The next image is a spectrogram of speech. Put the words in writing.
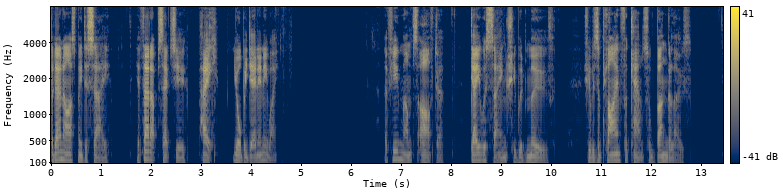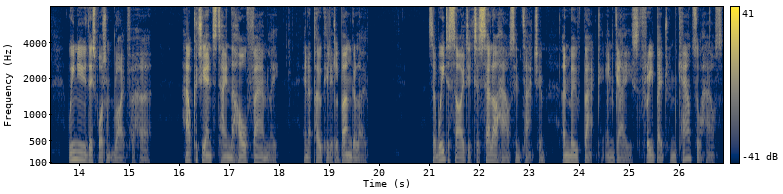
But don't ask me to say, if that upsets you, hey, you'll be dead anyway. A few months after, Gay was saying she would move. She was applying for council bungalows. We knew this wasn't right for her. How could she entertain the whole family in a poky little bungalow? So we decided to sell our house in Thatcham and move back in Gay's three bedroom council house.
